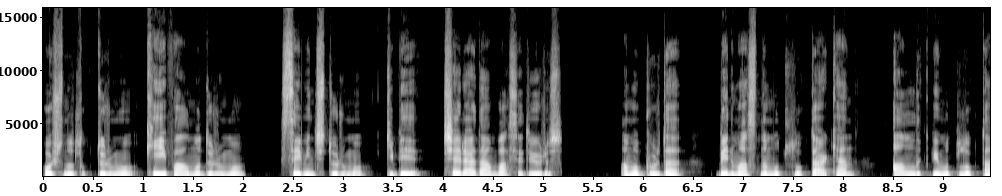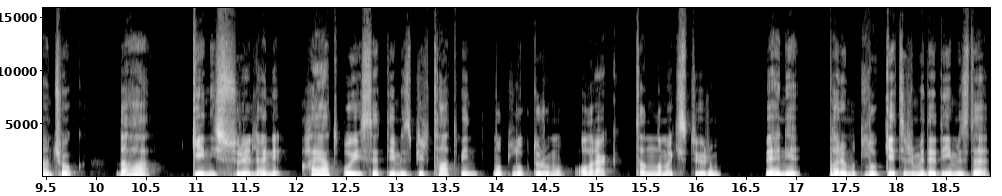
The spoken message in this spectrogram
hoşnutluk durumu, keyif alma durumu, sevinç durumu gibi şeylerden bahsediyoruz. Ama burada benim aslında mutluluk derken anlık bir mutluluktan çok daha geniş süreli hani hayat boyu hissettiğimiz bir tatmin, mutluluk durumu olarak tanımlamak istiyorum. Ve hani para mutluluk getirir mi dediğimizde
